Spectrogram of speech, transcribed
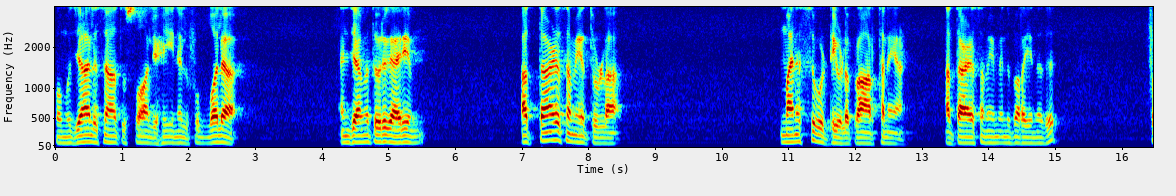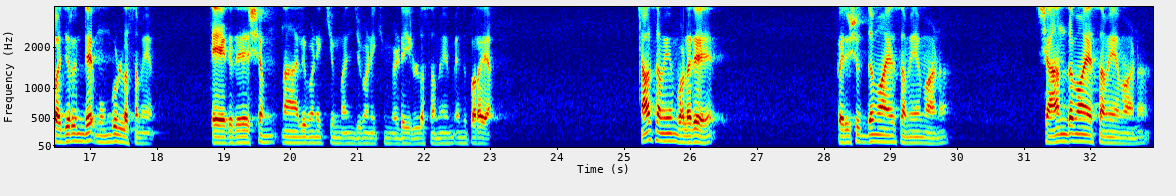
ومجالسات الصالحين الفضلاء അഞ്ചാമത്തെ ഒരു കാര്യം അത്താഴ സമയത്തുള്ള മനസ്സ് പൊട്ടിയുള്ള പ്രാർത്ഥനയാണ് അത്താഴ സമയം എന്ന് പറയുന്നത് ഫജറിൻ്റെ മുമ്പുള്ള സമയം ഏകദേശം നാല് മണിക്കും അഞ്ച് മണിക്കും ഇടയിലുള്ള സമയം എന്ന് പറയാം. ആ സമയം വളരെ പരിശുദ്ധമായ സമയമാണ്. ശാന്തമായ സമയമാണ്.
